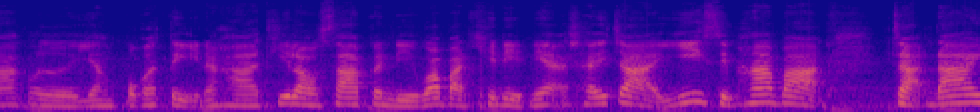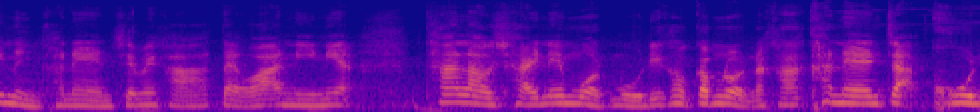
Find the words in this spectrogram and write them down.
มาก ๆ เลย อย่างปกตินะคะ ที่เราทราบกันดีว่าบัตรเครดิตเนี่ยใช้จ่าย 25 บาทจะได้ 1 คะแนนใช่ไหมคะ แต่ว่าอันนี้เนี่ยถ้าเราใช้ในหมวดหมู่ที่เขากำหนดนะคะ คะแนนจะคูณ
